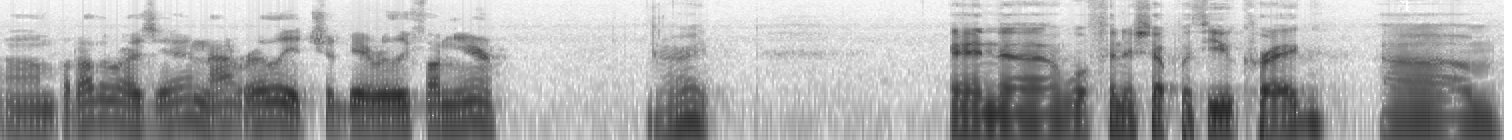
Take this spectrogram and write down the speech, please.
Um, but otherwise, yeah, not really. It should be a really fun year. All right. And uh, we'll finish up with you, Craig. Um,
